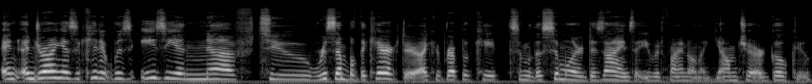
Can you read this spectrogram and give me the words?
and, and drawing as a kid, it was easy enough to resemble the character. I could replicate some of the similar designs that you would find on like Yamcha or Goku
